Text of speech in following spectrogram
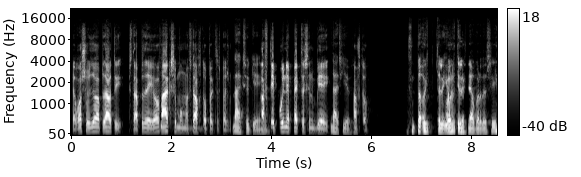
Εγώ σου λέω απλά ότι στα playoff maximum 7-8 παίκτες παίζουν. Εντάξει, οκ. ναι. Αυτοί που είναι παίκτες NBA. Εντάξει, ισχύει αυτό. Αυτό. Το- όχι, το- Ωραία. όχι τελευταία πρόταση.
